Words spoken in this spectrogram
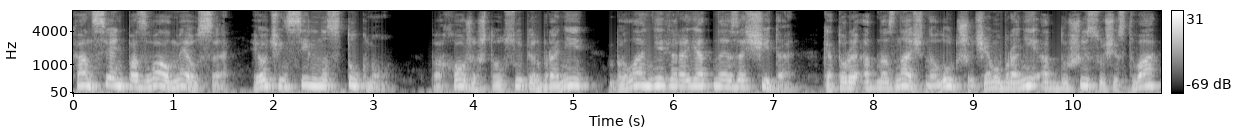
Хан Сень позвал Меуса и очень сильно стукнул. Похоже, что у суперброни была невероятная защита, которая однозначно лучше, чем у брони от души существа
